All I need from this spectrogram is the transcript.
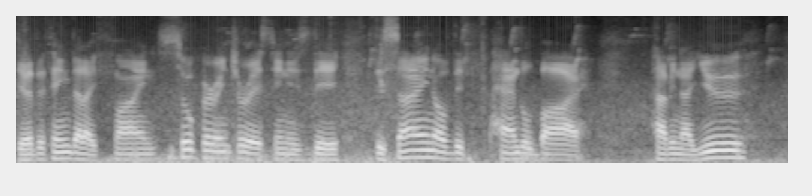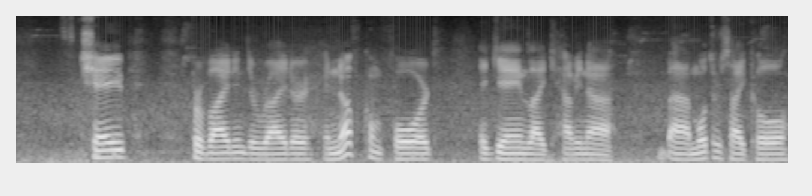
The other thing that I find super interesting is the design of the handlebar having a U shape providing the rider enough comfort again like having a, a motorcycle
